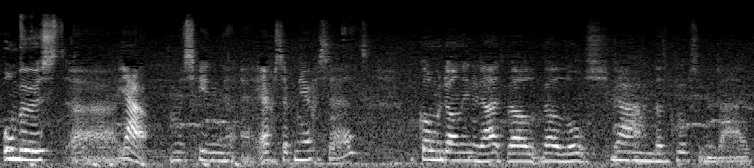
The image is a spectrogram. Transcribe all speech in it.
onbewust eh, ja, misschien ergens hebt neergezet. Komen dan inderdaad wel, wel los. Ja, Mm. dat klopt inderdaad.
